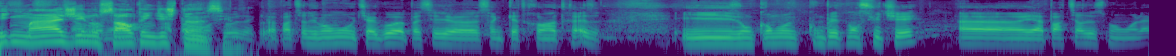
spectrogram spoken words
imagem no salto em distância. A partir do momento que o Thiago a passé 5,93, ils ont complètement switché. Euh, et à partir de ce moment-là...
